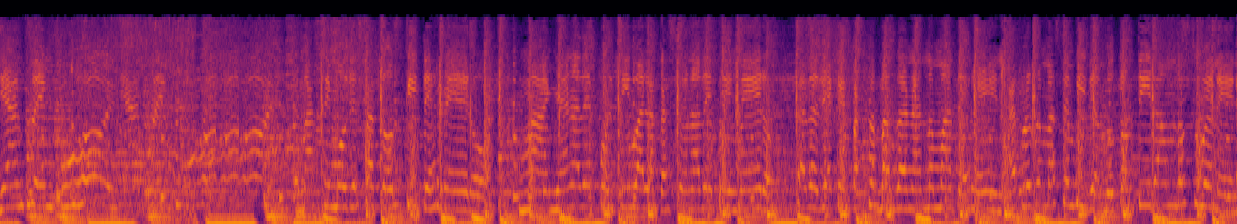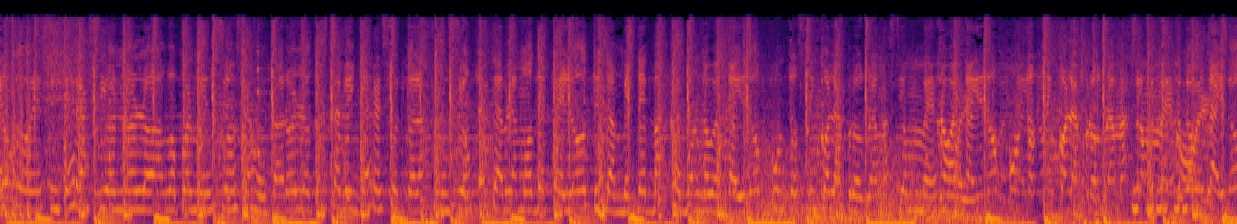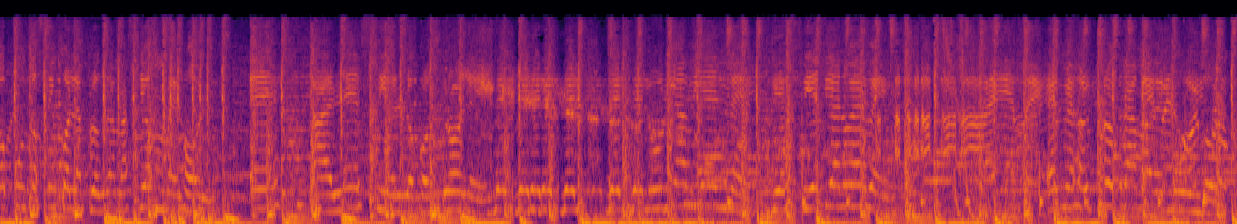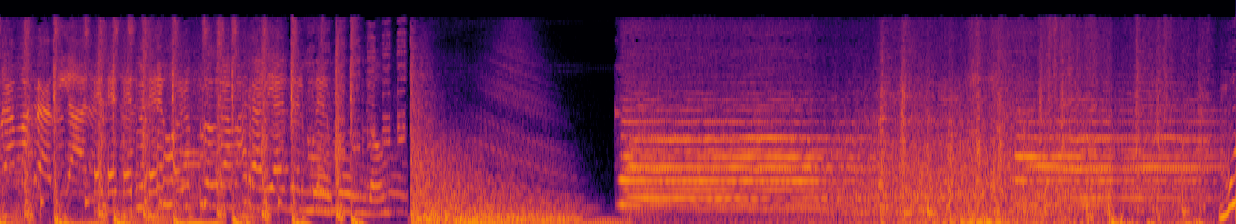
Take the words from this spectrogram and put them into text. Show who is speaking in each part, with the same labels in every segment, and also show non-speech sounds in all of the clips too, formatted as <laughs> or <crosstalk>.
Speaker 1: Jansen Pujol. Máximo de Satoshi Terrero. Mañana deportiva, la casona de primero. Cada día que pasa vas ganando más terreno. Hay programas envidiando, están tirando su veneno. Eso es interacción, no lo hago por mención. Se juntaron lo que saben, ya resuelto la función. Te hablamos de pelota y también de básquetbol 92.5 la programación mejor. 92.5 la programación mejor. 92.5 la programación mejor. Eh, Alessi en los controles. De, de, de, de, lunes a viernes, 17 a 9. El mejor programa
